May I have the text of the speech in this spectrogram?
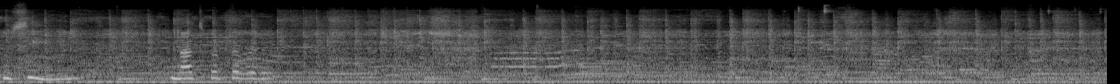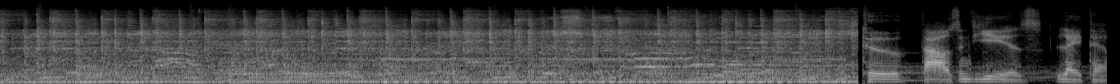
খুশি? নাচ করতে পেরে। Two thousand years later.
